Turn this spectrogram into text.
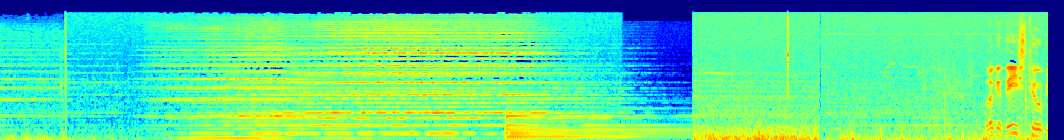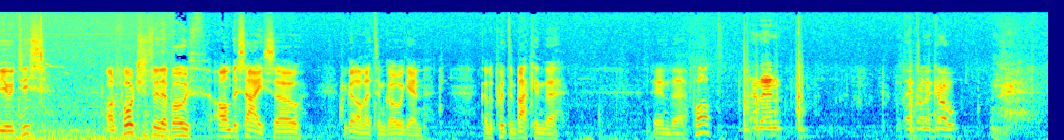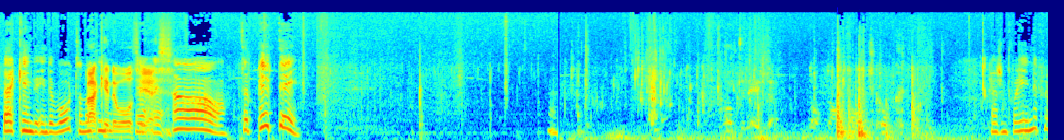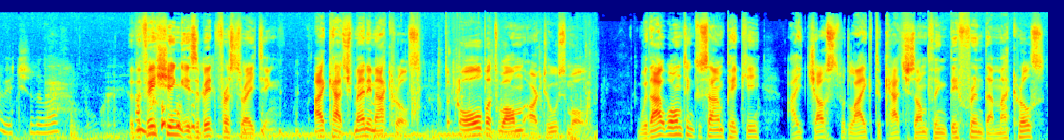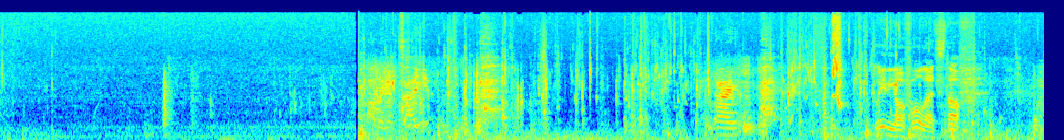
Look at these two beauties. Unfortunately, they're both on the size, so we're gonna let them go again. Gonna put them back in the in the pot, and then they're gonna go back in the, in the water. Back in the water, yeah, yes. Yeah. Oh, it's a pity. Kanske får hinna för mycket så det var. The fishing is a bit frustrating. I catch many mackerels, but all but one are too small. Without wanting to sound picky, I just would like to catch something different than mackerels. I'm cleaning off all that stuff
